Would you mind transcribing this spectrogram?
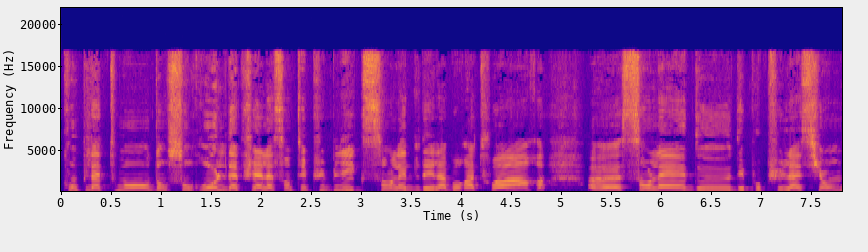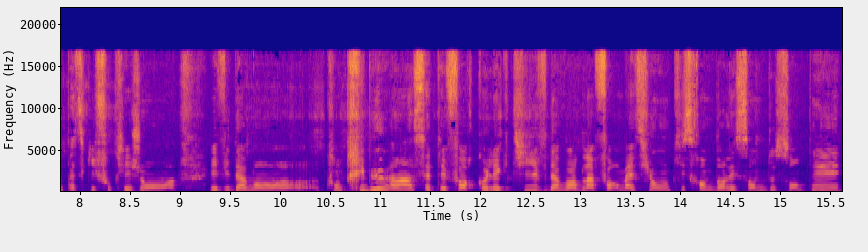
complètement dans son rôle d'appui à la santé publique sans l'aide des laboratoires, euh, sans l'aide des populations, parce qu'il faut que les gens, évidemment, contribuent hein, à cet effort collectif d'avoir de l'information, qui se rendent dans les centres de santé.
